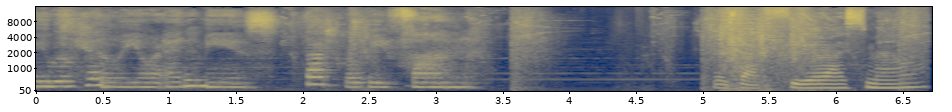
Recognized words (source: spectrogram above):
We will kill your enemies. That will be fun. Is that fear I smell?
